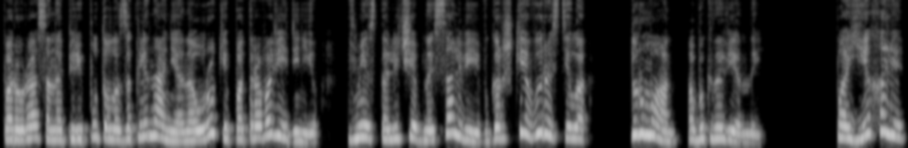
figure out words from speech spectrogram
Пару раз она перепутала заклинания на уроке по травоведению. Вместо лечебной сальвии в горшке вырастила дурман обыкновенный. «Поехали?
